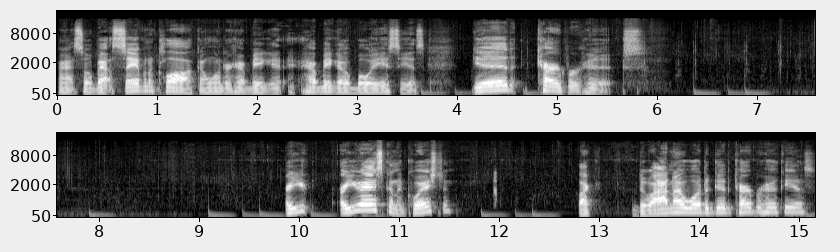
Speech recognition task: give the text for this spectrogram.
All right, so about seven o'clock. I wonder how big how big old boy this is. Good kurper hooks. Are you are you asking a question? Like, do I know what a good kurper hook is?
